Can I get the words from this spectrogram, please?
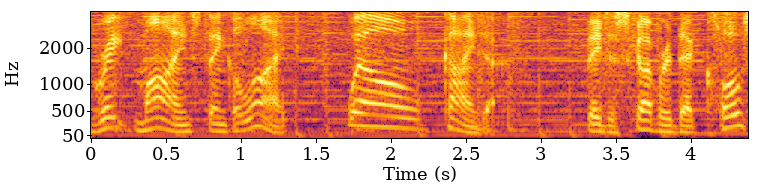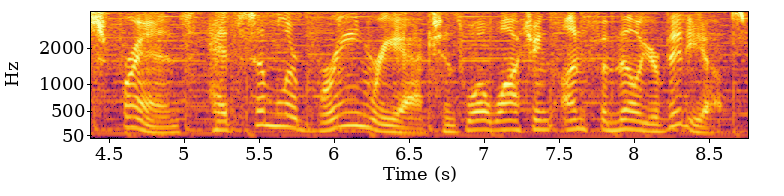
great minds think alike. Well, kinda. They discovered that close friends had similar brain reactions while watching unfamiliar videos.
